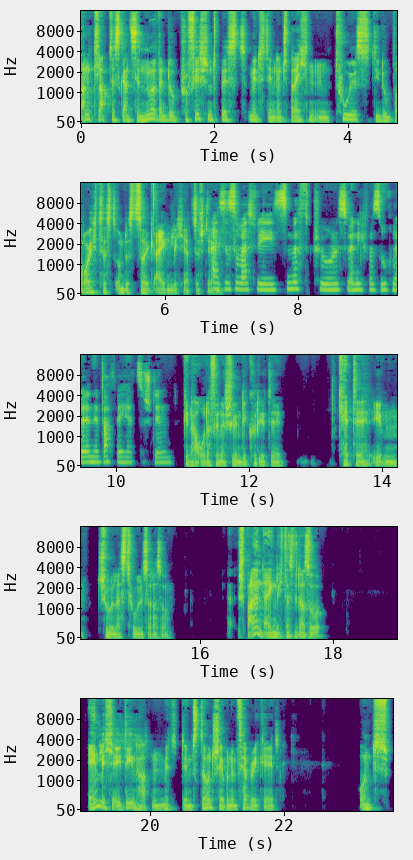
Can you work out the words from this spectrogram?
dann klappt das Ganze nur, wenn du proficient bist mit den entsprechenden Tools, die du bräuchtest, um das Zeug eigentlich herzustellen. Also sowas wie Smith Tools, wenn ich versuche, eine Waffe herzustellen. Genau, oder für eine schön dekorierte Kette eben Jewelers Tools oder so. Spannend eigentlich, dass wir da so ähnliche Ideen hatten mit dem Stone Shape und dem Fabricate. Und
